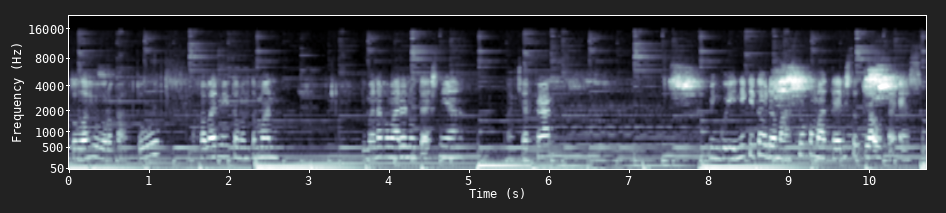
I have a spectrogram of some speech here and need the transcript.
warahmatullahi wabarakatuh Apa kabar nih teman-teman? Gimana kemarin UTS-nya? Lancar kan? Minggu ini kita udah masuk ke materi setelah UTS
